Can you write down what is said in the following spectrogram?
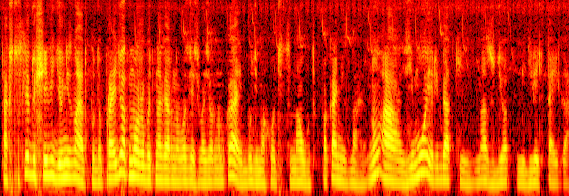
Так что следующее видео не знаю откуда пройдет. Может быть, наверное, вот здесь в Озерном крае будем охотиться на уток. Пока не знаю. Ну, а зимой, ребятки, нас ждет медведь тайга.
